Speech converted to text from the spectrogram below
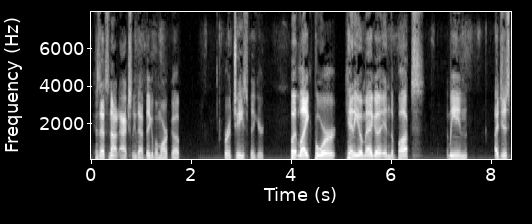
because that's not actually that big of a markup for a chase figure. But like for Kenny Omega in the Bucks, I mean, I just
